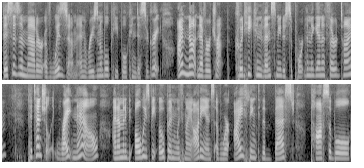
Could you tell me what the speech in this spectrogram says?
This is a matter of wisdom, and reasonable people can disagree. I'm not never Trump. Could he convince me to support him again a third time? Potentially. Right now, and I'm going to always be open with my audience of where I think the best possible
